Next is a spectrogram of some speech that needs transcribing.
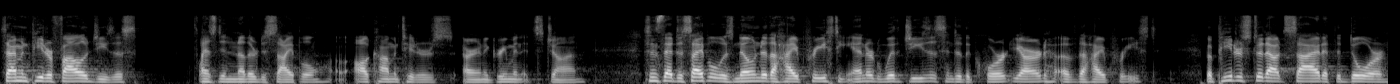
Simon Peter followed Jesus, as did another disciple. All commentators are in agreement it's John. Since that disciple was known to the high priest, he entered with Jesus into the courtyard of the high priest. But Peter stood outside at the door.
